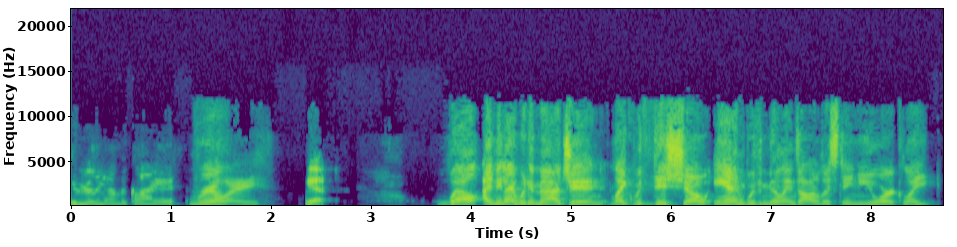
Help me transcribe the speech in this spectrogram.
you really have a client really yeah well i mean i would imagine like with this show and with a million dollar listing in new york like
